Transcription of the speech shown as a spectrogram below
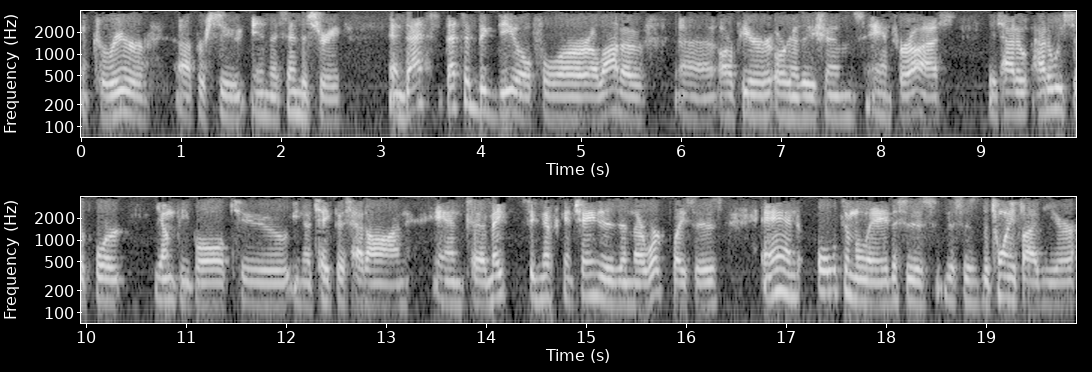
a career uh, pursuit in this industry, and that's that's a big deal for a lot of uh, our peer organizations and for us. Is how do how do we support young people to you know take this head on and to make significant changes in their workplaces, and ultimately this is this is the 25 year,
